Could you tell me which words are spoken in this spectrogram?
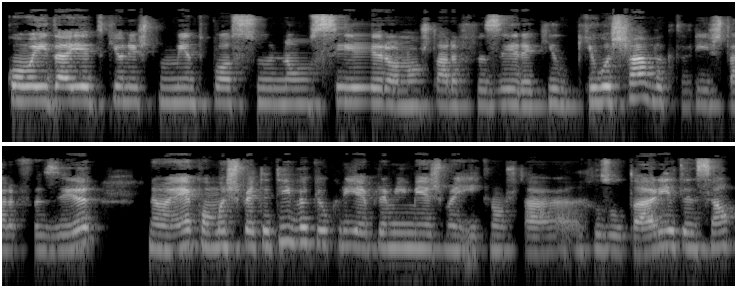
com a ideia de que eu neste momento posso não ser ou não estar a fazer aquilo que eu achava que deveria estar a fazer, não é? Com uma expectativa que eu criei para mim mesma e que não está a resultar. E atenção,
